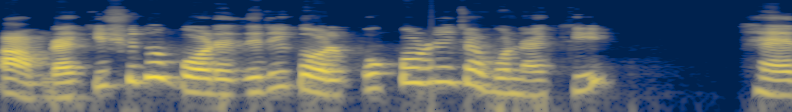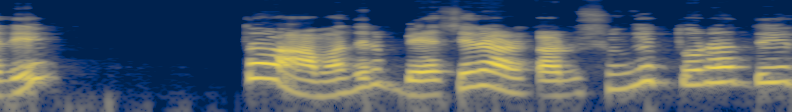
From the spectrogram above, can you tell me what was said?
আমরা কি শুধু বড়দেরই গল্প করে যাব নাকি? হ্যাঁ রে, তা আমাদের ব্যাচের আর কারোর সঙ্গে তোরাদের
